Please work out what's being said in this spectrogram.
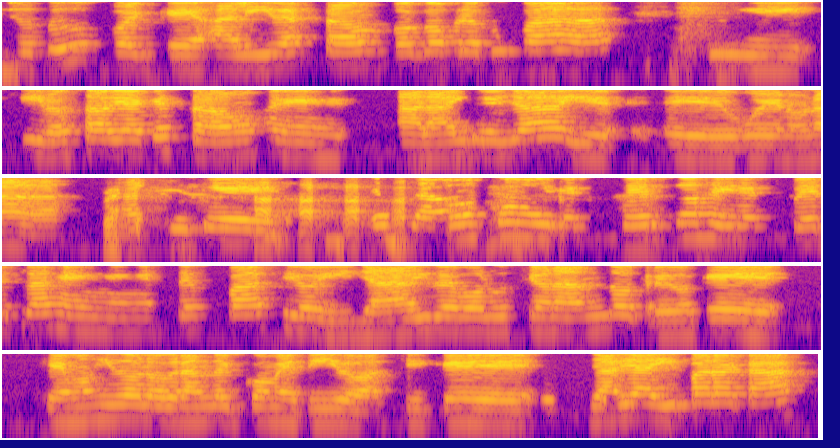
YouTube porque Alida estaba un poco preocupada y, y no sabía que estábamos en, al aire ya y eh, bueno, nada. Así que estamos como expertos e inexpertas en, este espacio y ya ha ido evolucionando, creo que, hemos ido logrando el cometido. Así que ya de ahí para acá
